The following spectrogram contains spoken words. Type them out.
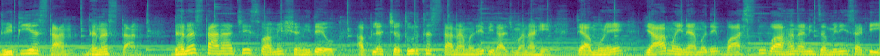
द्वितीय स्थान धनस्थान. धनस्थानाचे स्वामी शनिदेव आपल्या चतुर्थ स्थानामध्ये विराजमान आहे. त्यामुळे या महिन्यामध्ये वास्तू वाहन आणि जमिनीसाठी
